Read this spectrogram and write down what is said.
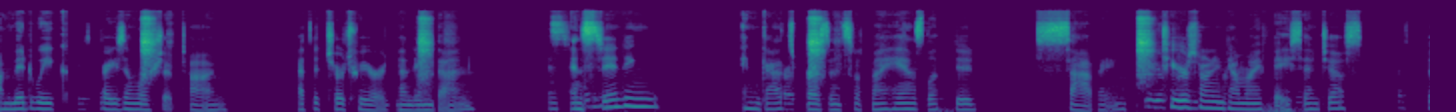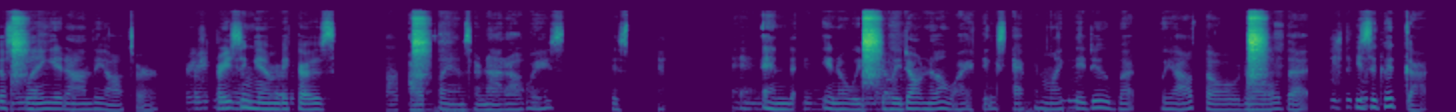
a midweek praise and worship time at the church we were attending then. And standing in God's presence with my hands lifted, sobbing, tears running down my face, and just just laying it on the altar, praising Him because our plans are not always His plan. And you know, we we don't know why things happen like they do, but we also know that He's a good God,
